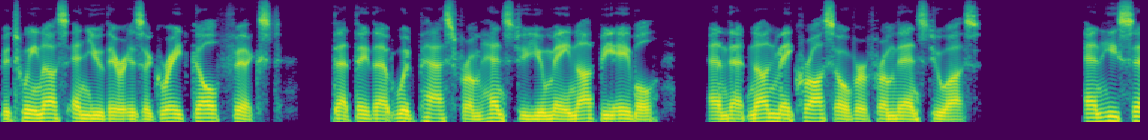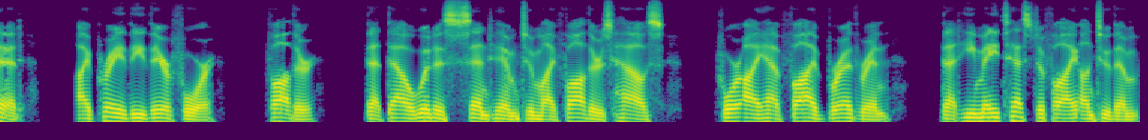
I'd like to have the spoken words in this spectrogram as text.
between us and you there is a great gulf fixed, that they that would pass from hence to you may not be able, and that none may cross over from thence to us. And he said, I pray thee therefore, Father, that thou wouldest send him to my father's house, for I have five brethren, that he may testify unto them,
